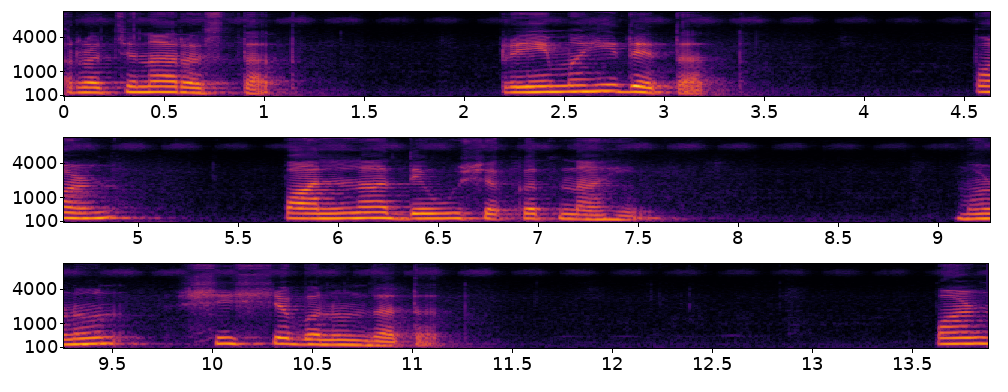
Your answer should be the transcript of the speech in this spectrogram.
रचना रचतात प्रेमही देतात पण पालना देऊ शकत नाही. म्हणून शिष्य बनून जातात. पण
